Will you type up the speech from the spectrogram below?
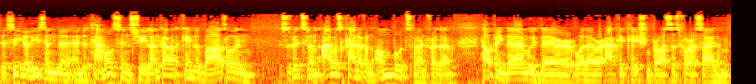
the Sinhalese and the and the Tamils in Sri Lanka. Came to Basel in Switzerland. I was kind of an ombudsman for them, helping them with their whatever application process for asylum.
